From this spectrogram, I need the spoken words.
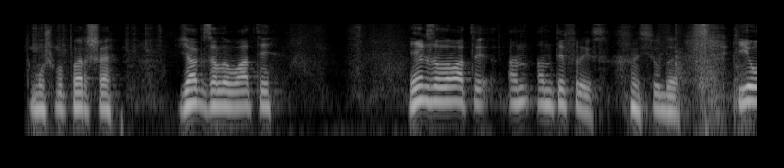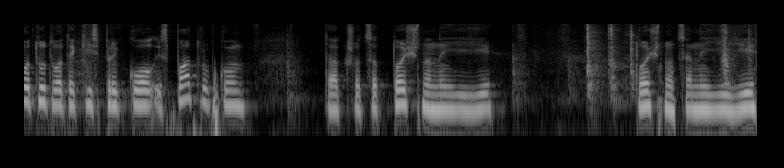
тому що, по-перше, як заливати. Як заливати ан- антифриз сюди. І отут от якийсь прикол із патрубком. Так що це точно не її. Точно це не її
